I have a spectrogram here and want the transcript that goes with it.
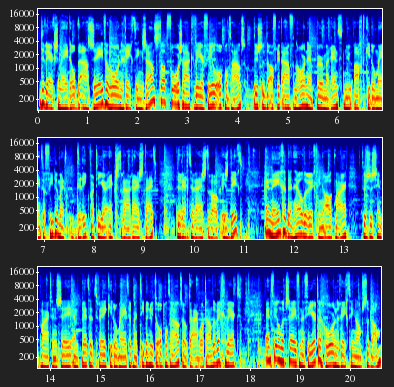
De werkzaamheden op de A7 Hoorn richting Zaanstad veroorzaken weer veel oponthoud. Tussen de afrit A van Hoorn en Purmerend nu 8 kilometer file met drie kwartier extra reistijd. De rechte rijstrook is dicht. En 9 Den Helder richting Alkmaar. Tussen Sint Maartenzee en Petten 2 kilometer met 10 minuten oponthoud. Ook daar wordt aan de weg gewerkt. En 247 Hoorn richting Amsterdam.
